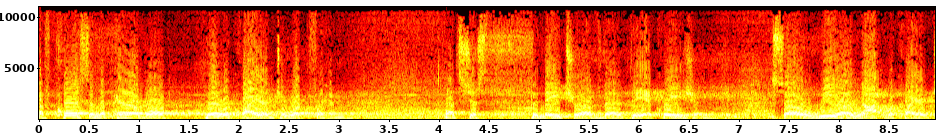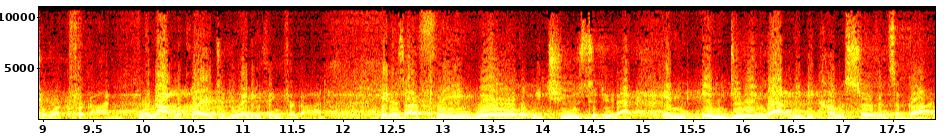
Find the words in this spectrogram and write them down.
of course in the parable they're required to work for Him. That's just the nature of the, the equation. So we are not required to work for God. We're not required to do anything for God. It is our free will that we choose to do that. In, in doing that, we become servants of God.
